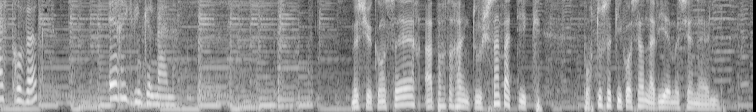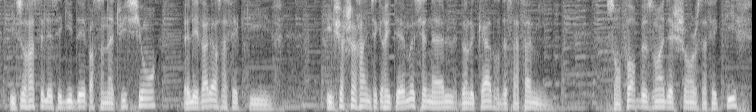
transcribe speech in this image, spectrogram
Astrovox, Eric Winkelmann. Monsieur Cancer apportera une touche sympathique pour tout ce qui concerne la vie émotionnelle. Il saura se laisser guider par son intuition et les valeurs affectives. Il cherchera une sécurité émotionnelle dans le cadre de sa famille. Son fort besoin d'échanges affectifs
